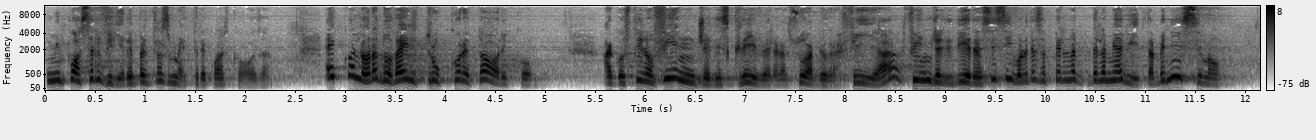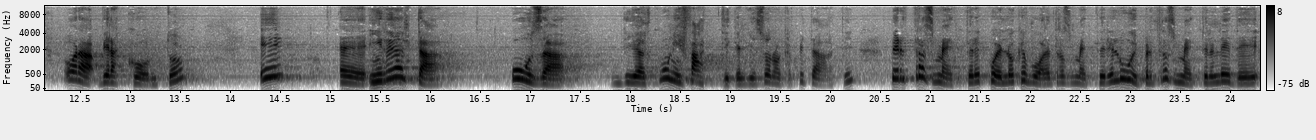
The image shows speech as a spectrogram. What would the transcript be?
mi può servire per trasmettere qualcosa. Ecco allora dov'è il trucco retorico Agostino finge di scrivere la sua biografia, finge di dire sì sì, volete sapere della mia vita, benissimo, ora vi racconto e eh, in realtà usa di alcuni fatti che gli sono capitati per trasmettere quello che vuole trasmettere lui, per trasmettere le idee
